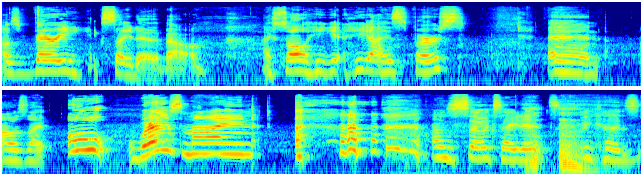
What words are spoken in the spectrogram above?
I was very excited about. I saw he get, he got his first, and I was like, "Oh, where's mine?" I'm so excited because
